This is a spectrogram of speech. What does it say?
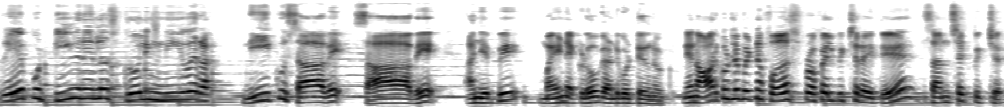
రేపు టీవీ నైన్లో స్క్రోలింగ్ నీవే రా. నీకు సావే సావే అని చెప్పి మైండ్ ఎక్కడో గంట కొట్టేది నాకు. నేను ఆర్కుట్లో పెట్టిన ఫస్ట్ ప్రొఫైల్ పిక్చర్ అయితే సన్సెట్ పిక్చర్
